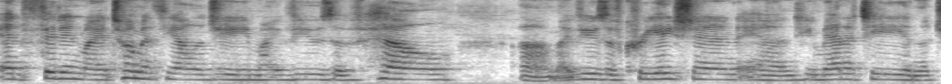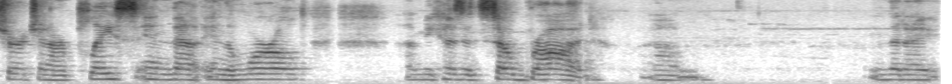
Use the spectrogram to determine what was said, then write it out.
and fit in my atonement theology, my views of hell, um, my views of creation and humanity and the church and our place in the in the world, um, because it's so broad um, that I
